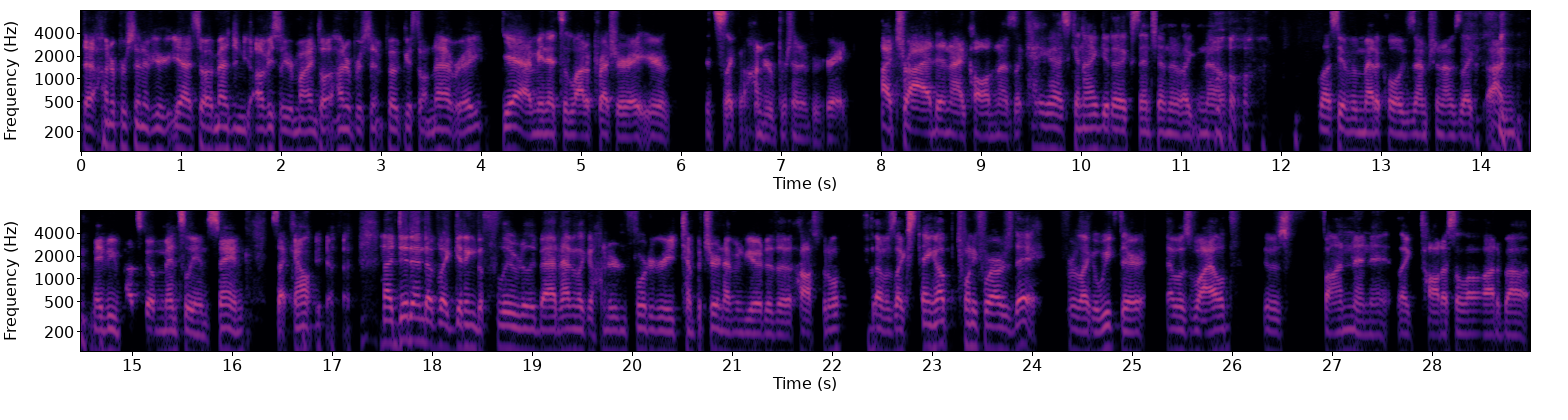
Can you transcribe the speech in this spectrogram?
that 100% of your, yeah. So I imagine obviously your mind's 100% focused on that, right? Yeah, I mean it's a lot of pressure, right? You're it's like hundred percent of your grade. I tried and I called and I was like, "Hey guys, can I get an extension?" They're like, "No, unless you have a medical exemption." I was like, "I'm maybe about to go mentally insane." Does that count? yeah. I did end up like getting the flu really bad and having like a 104 degree temperature and having to go to the hospital. So that was like staying up 24 hours a day for like a week there. That was wild. It was fun and it like taught us a lot about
